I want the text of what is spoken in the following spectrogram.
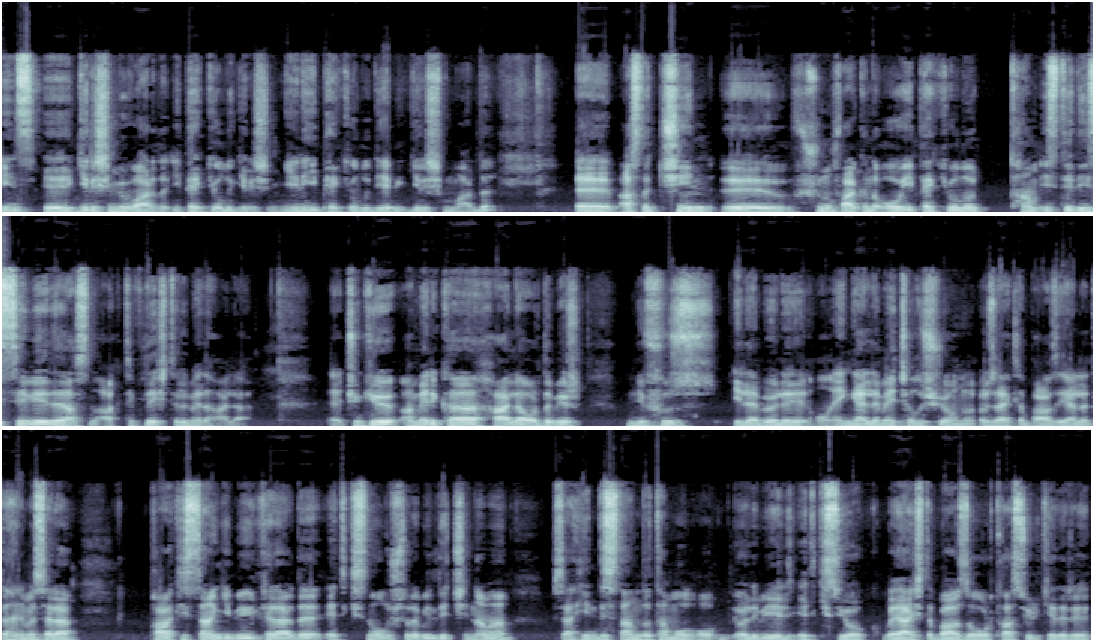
ins- e, girişimi vardı. İpek Yolu girişimi. Yeni İpek Yolu diye bir girişim vardı. Ee, aslında Çin e, şunun farkında. O İpek Yolu tam istediği seviyede aslında aktifleştirilmedi hala. E, çünkü Amerika hala orada bir nüfuz ile böyle engellemeye çalışıyor onu. Özellikle bazı yerlerde. Hani mesela Pakistan gibi ülkelerde etkisini oluşturabildiği için ama mesela Hindistan'da tam o, o- öyle bir etkisi yok veya işte bazı Orta Asya ülkeleri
